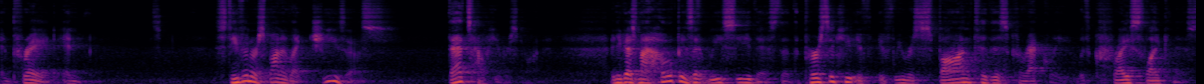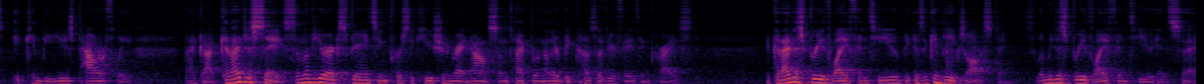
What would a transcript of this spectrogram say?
and prayed? And Stephen responded like Jesus. That's how he responded. And you guys, my hope is that we see this, that the persecute, if, if we respond to this correctly with Christ likeness, it can be used powerfully by God. Can I just say, some of you are experiencing persecution right now of some type or another because of your faith in Christ. Can I just breathe life into you? Because it can be exhausting. So let me just breathe life into you and say,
